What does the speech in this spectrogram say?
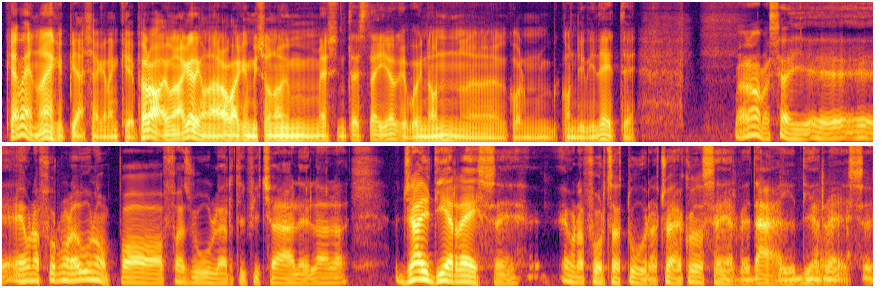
che a me non è che piace granché, però è magari è una roba che mi sono messo in testa io che voi non eh, con- condividete. Ma no, ma sai, è, è una Formula 1 un po' fasulla, artificiale. La- la- già il DRS è una forzatura, cioè a cosa serve? Dai, il DRS.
